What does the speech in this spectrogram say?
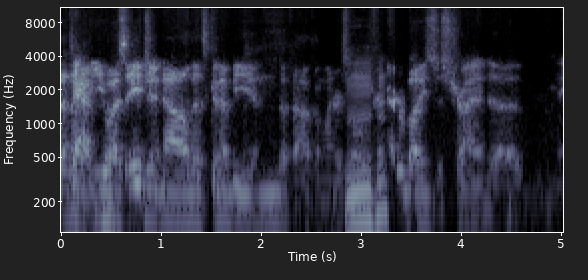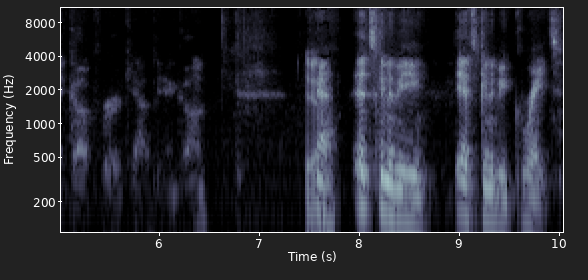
then they Yeah. got U.S. agent now that's going to be in the Falcon Winter Soldier. Mhm. Everybody's just trying to make up for Cap being gone. Yeah. yeah, it's gonna be it's gonna be great,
